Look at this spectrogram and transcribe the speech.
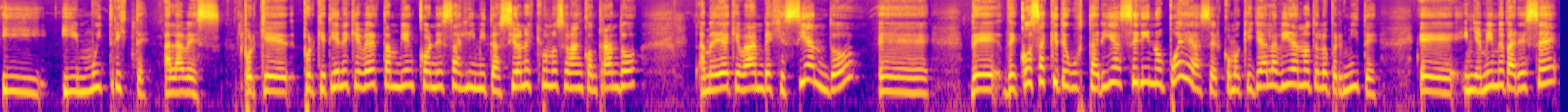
y, y muy triste a la vez, porque, porque tiene que ver también con esas limitaciones que uno se va encontrando a medida que va envejeciendo eh, de, de, cosas que te gustaría hacer y no puedes hacer, como que ya la vida no te lo permite. Eh, y a mí me parece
